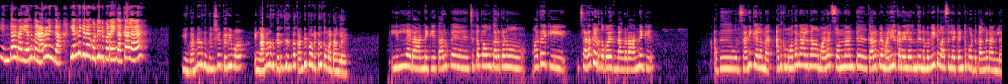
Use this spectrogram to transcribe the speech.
இந்தாடா எருமை அரவிந்தா. என்னைக்கிட்ட கூட்டிட்டு போன எங்க அக்கால எங்க அண்ணனுக்கு இந்த விஷயம் தெரியுமா? எங்க அண்ணனுக்கு தெரிஞ்சிருந்தா கண்டிப்பா விட்டுருக்க மாட்டாங்களே. இல்லடா அன்னைக்கு கருப்பன் சித்தப்பாவும் கருப்பனும் மதுரைக்கு சரக்கு எடுக்க போயிருந்தாங்கடா அன்னைக்கு. அது ஒரு சனிக்கிழமை. அதுக்கு முத நாள் தான் மலர் சொன்னான்ட்டு கருப்பன் மளிகை கடையில இருந்து நம்ம வீட்டு வாசல்ல டென்ட் போட்டு தங்கினான்ல.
